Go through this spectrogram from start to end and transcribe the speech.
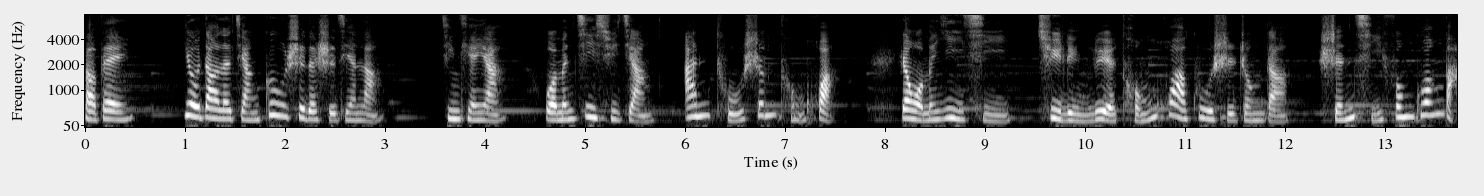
宝贝，又到了讲故事的时间了。今天呀，我们继续讲安徒生童话，让我们一起去领略童话故事中的神奇风光吧。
